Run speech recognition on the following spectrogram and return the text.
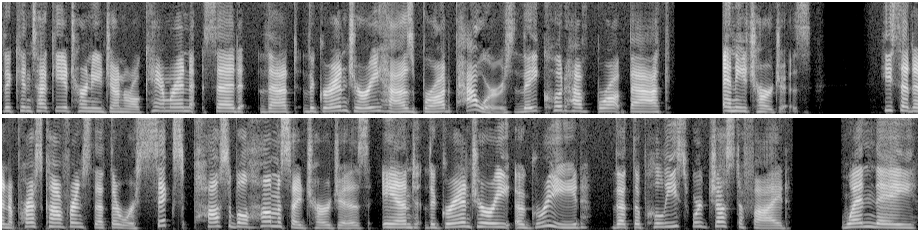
The Kentucky Attorney General Cameron said that the grand jury has broad powers. They could have brought back any charges. He said in a press conference that there were six possible homicide charges, and the grand jury agreed that the police were justified when they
